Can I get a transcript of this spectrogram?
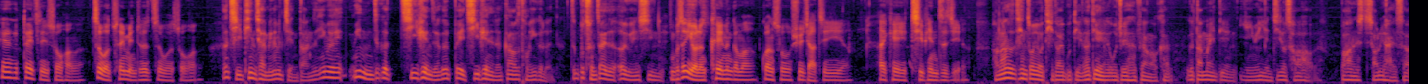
因为对自己说谎啊，自我催眠就是自我说谎。但其实听起来没那么简单，因为因为你这个欺骗者跟被欺骗的人刚好是同一个人，这不存在的二元性。你不是有人可以那个吗？灌输虚假记忆啊？还可以欺骗自己。好，那是听众有提到一部电影，那电影我觉得很非常好看，一个丹麦电影，演员演技都超好的，包含小女孩是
